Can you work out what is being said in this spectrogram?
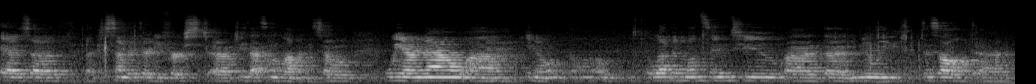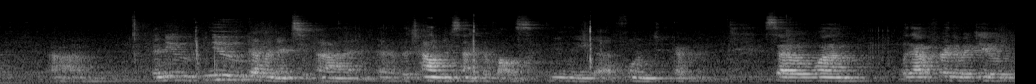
as of uh, December 31st, 2011. So we are now, uh, you know, uh, 11 months into uh, the newly dissolved, um, the new new government, the town of Seneca Falls, newly formed government. So um, without further ado,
